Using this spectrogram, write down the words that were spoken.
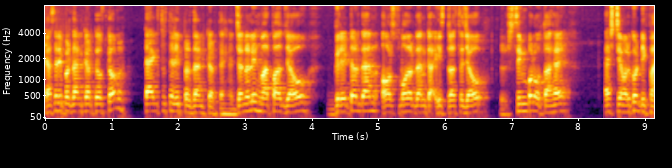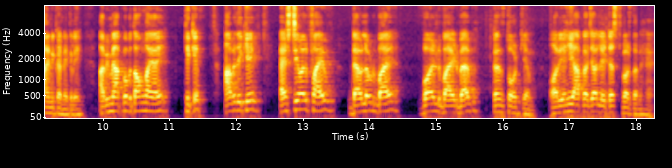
कैसे रिप्रेजेंट करते हैं उसको हम? टैग्स से रिप्रेजेंट करते हैं। जनरली हमारे पास जाओ ग्रेटर देन और स्मॉलर देन का इस तरह से जाओ। सिंबल होता है एच को डिफाइन करने के लिए। अभी मैं आपको बताऊँगा यही ठीक है? अब देखिए H T developed by world wide web consortium और यही आपका जो लेटेस्ट वर्जन है।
